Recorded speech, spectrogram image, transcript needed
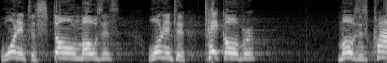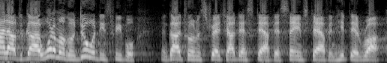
wanting to stone Moses, wanting to take over. Moses cried out to God, What am I going to do with these people? And God told him to stretch out that staff, that same staff, and hit that rock,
